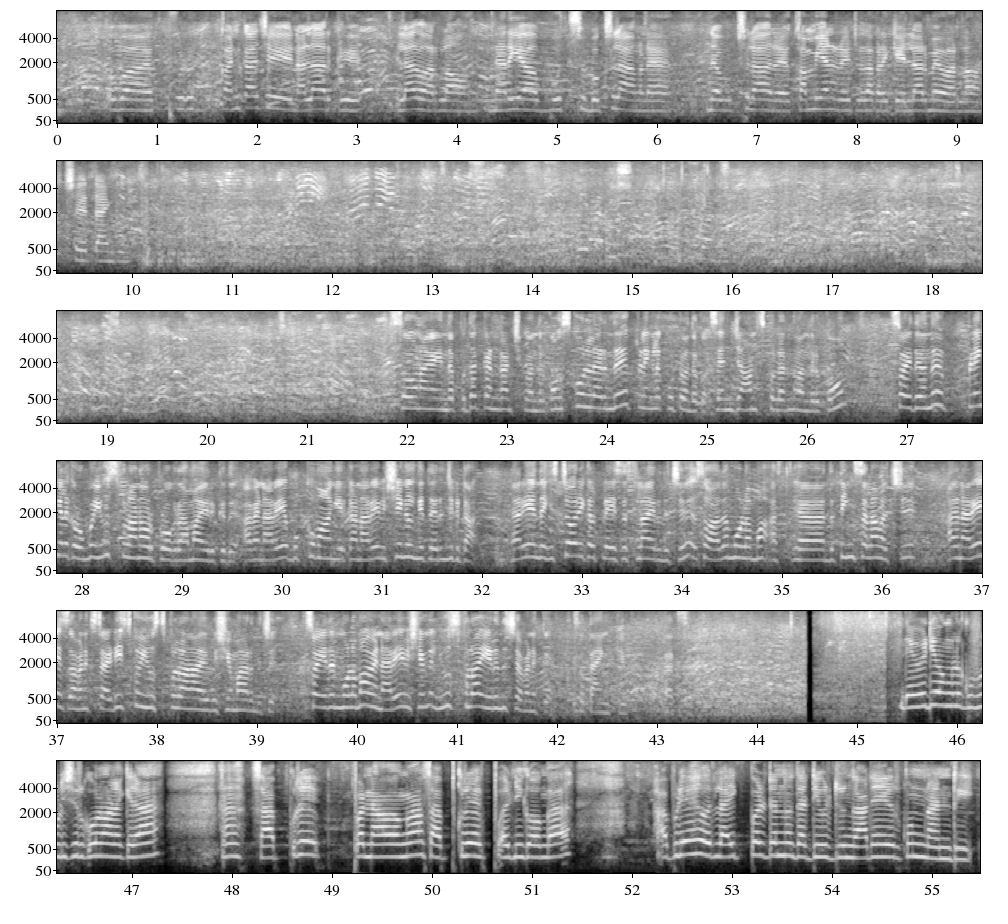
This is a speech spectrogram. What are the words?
கண்காட்சி நல்லா இருக்குது எல்லோரும் வரலாம். நிறையா புக்ஸ் புக்ஸ்லாம் வாங்கினேன். இந்த புக்ஸ்லாம் கம்மியான ரேட்டில் தான் கிடைக்கும். எல்லாருமே வரலாம். சரி தேங்க்யூ ஸோ நாங்கள் இந்த புத்தக கண்காட்சிக்கு வந்திருக்கோம். ஸ்கூல்லேருந்து பிள்ளைங்களை கூப்பிட்டு வந்திருக்கோம். சென்ட் ஜான் ஸ்கூல்லேருந்து வந்திருக்கோம். ஸோ இது வந்து பிள்ளைங்களுக்கு ரொம்ப யூஸ்ஃபுல்லான ஒரு ப்ரோக்ராமாக இருக்குது. அவன் நிறைய புக்கு வாங்கியிருக்கான். நிறைய விஷயங்கள் இங்கே தெரிஞ்சுக்கிட்டான். நிறைய இந்த ஹிஸ்டாரிக்கல் பிளேசஸ்லாம் இருந்துச்சு. ஸோ அது மூலமாக அந்த திங்ஸ் எல்லாம் வச்சு அது நிறைய அவனுக்கு ஸ்டடீஸ்க்கும் யூஸ்ஃபுல்லான விஷயமா இருந்துச்சு. ஸோ இதன் மூலமாக அவன் நிறைய விஷயங்கள் யூஸ்ஃபுல்லாக இருந்துச்சு அவனுக்கு. ஸோ தேங்க்யூ தட்ஸ் இந்த வீடியோ உங்களுக்கு பிடிச்சிருக்கும்னு நினைக்கிறேன். சப்ஸ்கிரைப் பண்ணாதவங்களாம் சப்ஸ்கிரைப் பண்ணிக்கோங்க. அப்படியே ஒரு லைக் பட்டனை தட்டி விட்டுருங்க அனைவருக்கும் நன்றி.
